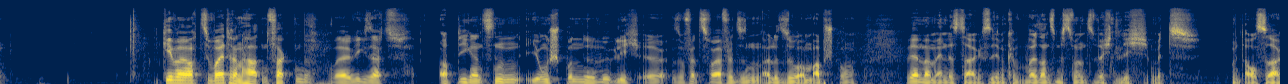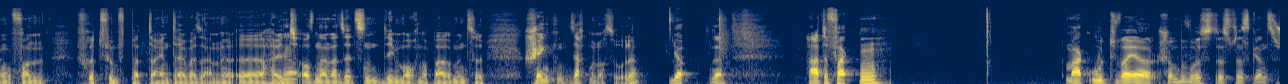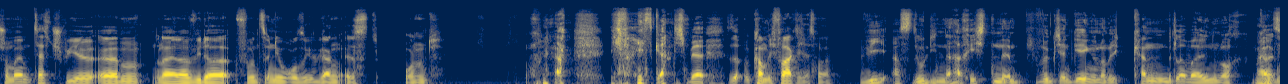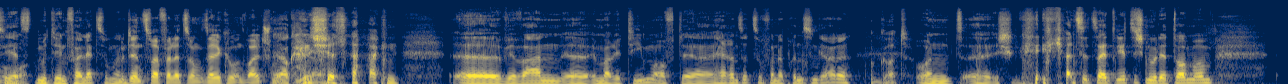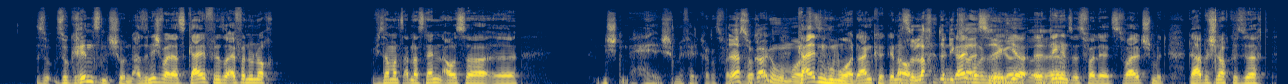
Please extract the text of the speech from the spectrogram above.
gehen wir noch zu weiteren harten Fakten, weil, wie gesagt, ob die ganzen Jungspunde wirklich äh, so verzweifelt sind, alle so am Absprung, werden wir am Ende des Tages sehen, weil sonst müssen wir uns wöchentlich mit, mit Aussagen von Frit fünf Parteien teilweise an, äh, halt Ja. auseinandersetzen, dem auch noch bare Münze schenken, sagt man noch so, oder? Ja. Ja. Harte Fakten. Marc Uth war ja schon bewusst, dass das Ganze schon beim Testspiel ähm, leider wieder für uns in die Hose gegangen ist. Und ich weiß gar nicht mehr. So, komm, ich frage dich erstmal. Wie hast du die Nachrichten wirklich entgegengenommen? Ich kann mittlerweile nur noch Meinst du jetzt mit den Verletzungen? mit den zwei Verletzungen, Selke und Waldschmidt? ja, kann ich dir sagen. Äh, wir waren äh, im Maritim auf der Herrensitzung von der Prinzengarde Oh Gott. und äh, ich, die ganze Zeit dreht sich nur der Tom um. So, so grinsend schon. Also nicht, weil es geil findet, sondern einfach nur noch, wie soll man es anders nennen, außer, äh, nicht, hey, ich, mir fällt gerade das falsche Ja, so. Galgenhumor. Galgenhumor, danke, genau. Ach so, lachend in die Kreissäge Hier, äh, ja. Dingens ist verletzt, Waldschmidt. Da habe ich noch gesagt,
